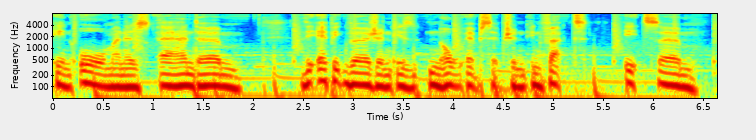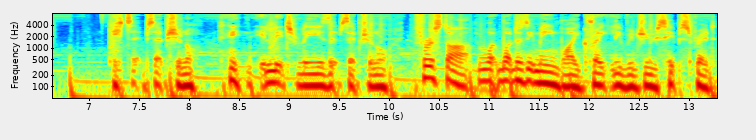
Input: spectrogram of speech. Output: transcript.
in all manners, and um, the epic version is no exception. In fact, it's um, it's exceptional. it literally is exceptional. For a start, what, what does it mean by greatly reduce hip spread?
